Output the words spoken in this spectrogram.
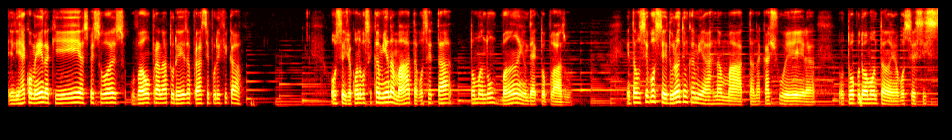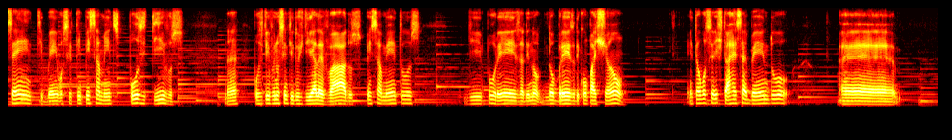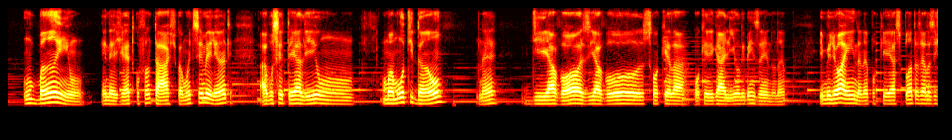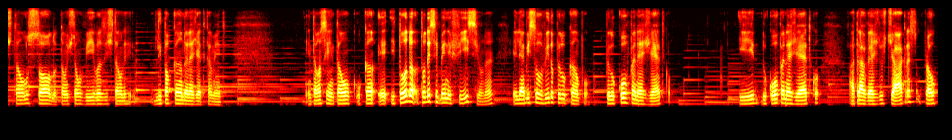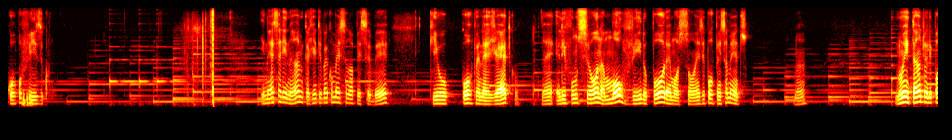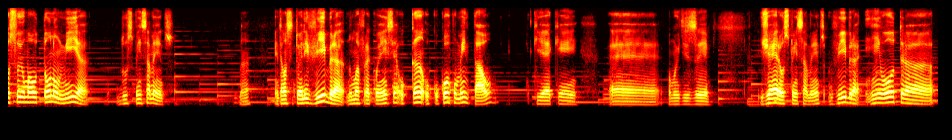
ele recomenda que as pessoas vão para a natureza para se purificar. Ou seja, quando você caminha na mata, você está tomando um banho de ectoplasma. Então, se você, durante um caminhar na mata, na cachoeira, no topo de uma montanha, você se sente bem, você tem pensamentos positivos, né? Positivos no sentido de elevados, pensamentos de pureza, de nobreza, de compaixão. Então você está recebendo é, um banho energético fantástico, é muito semelhante a você ter ali um, uma multidão, né, de avós e avós com aquela com aquele galinho ali benzendo, né? E melhor ainda, né, porque as plantas elas estão no solo, então estão vivas, estão lhe, lhe tocando energeticamente. Então assim, então o e, e todo todo esse benefício, né, ele é absorvido pelo campo, pelo corpo energético e do corpo energético através dos chakras para o corpo físico. E nessa dinâmica a gente vai começando a perceber que o corpo energético né, ele funciona movido por emoções e por pensamentos. Né? No entanto, ele possui uma autonomia dos pensamentos. Né? Então, assim, então, ele vibra numa frequência, o, can, o, o corpo mental, que é quem, é, vamos dizer, gera os pensamentos, vibra em outra,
